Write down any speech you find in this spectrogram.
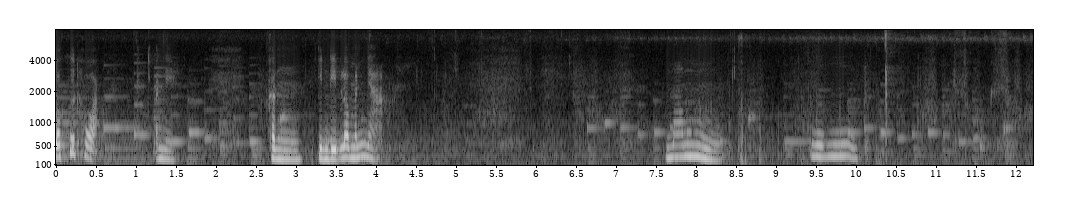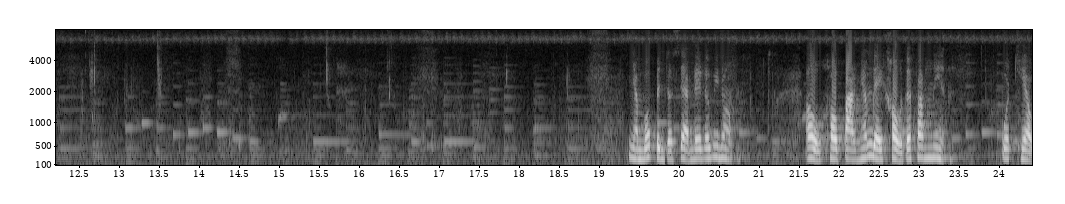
บ่คือถอด อันนี้ คันกินดิบแล้วมันหยาบมัมอืมยำบ่เป็นตะแสบได้แล้วพี่น้อง เอาเข้าปากย้ำใดเข่าแต่ฟังนี่ปวดแขว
